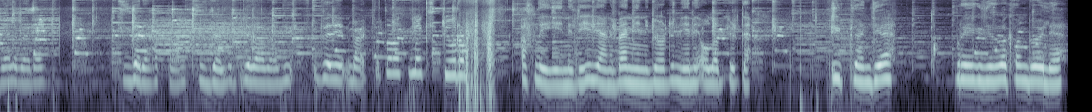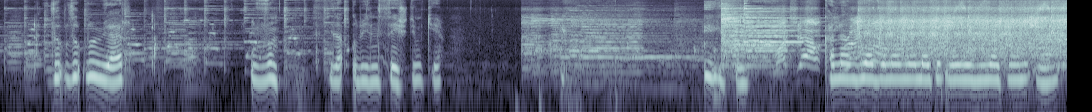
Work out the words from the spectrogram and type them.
sizlerle beraber sizlere hatta sizlerle beraber bir sizlere yeni bir tanıtmak istiyorum. Aslında yeni değil yani ben yeni gördüm yeni olabilir de. İlk önce buraya gideceğiz bakın böyle zıp zıplı bir yer. Uzun silahlı birini seçtim ki. İyi gitsin. Kanalımıza abone olmayı, like etmeyi ve videoyu açmayı unutmayın.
